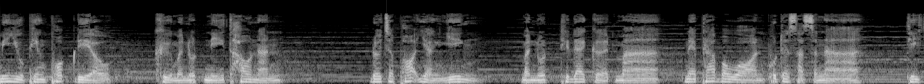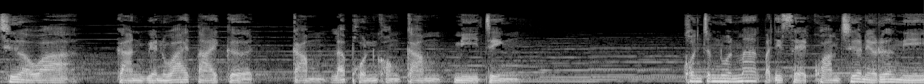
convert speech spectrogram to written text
มีอยู่เพียงภพเดียว คือมนุษย์นี้เท่านั้น โดยเฉพาะอย่างยิ่ง มนุษย์ที่ได้เกิดมาในพระบวรพุทธศาสนา ที่เชื่อว่า การเวียนว่ายตายเกิด กรรมและผลของกรรมมีจริง คนจำนวนมากปฏิเสธความเชื่อในเรื่องนี้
